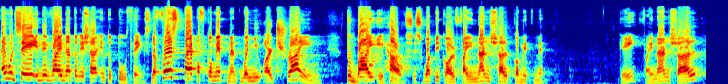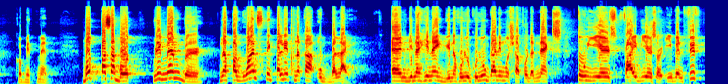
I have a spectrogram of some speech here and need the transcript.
I would say, i-divide natin siya into two things. The first type of commitment when you are trying to buy a house is what we call financial commitment. Okay? Financial commitment. But pasabot, remember na pag once nagpalit na ka og balay and ginahinay, ginahulug-hulugan mo siya for the next 2 years, 5 years, or even 15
